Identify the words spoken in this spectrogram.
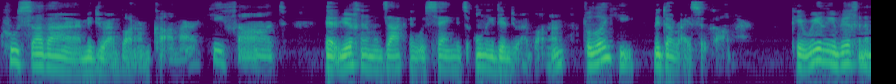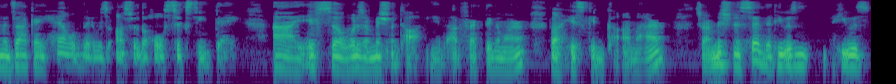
Hu savar midrabanan ka'amar. He thought that Rabbi Yochanan Zakkai was saying it's only din drabanan. V'lohi Okay, really, Richan and Zakkai held that it was usher the whole 16th day. I, if so, what is our Mishnah talking about? Frak the Gemara, Hiskin Ka'amar. So our Mishnah said that he was, he was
